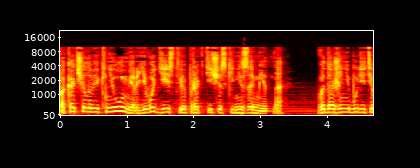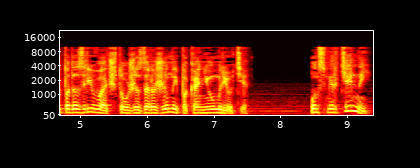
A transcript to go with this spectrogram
Пока человек не умер, его действие практически незаметно. Вы даже не будете подозревать, что уже заражены, пока не умрете». «Он смертельный?»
